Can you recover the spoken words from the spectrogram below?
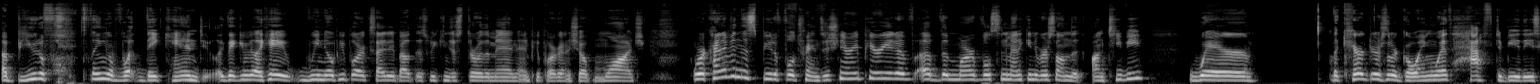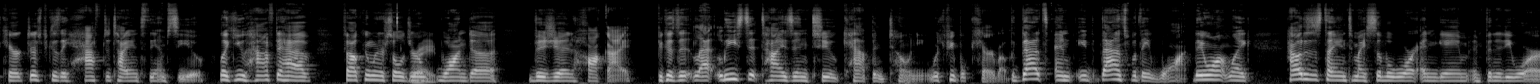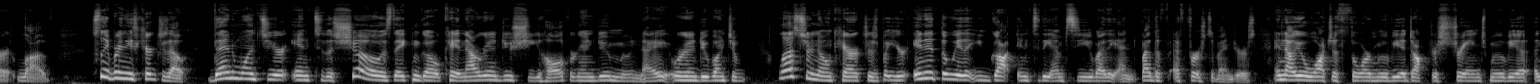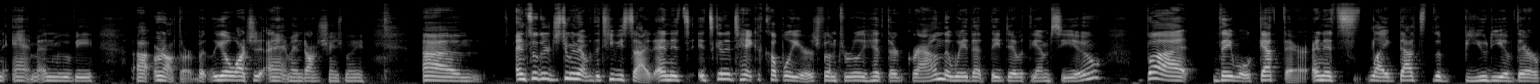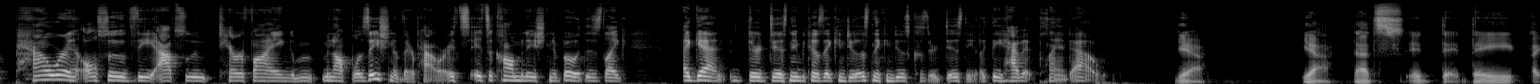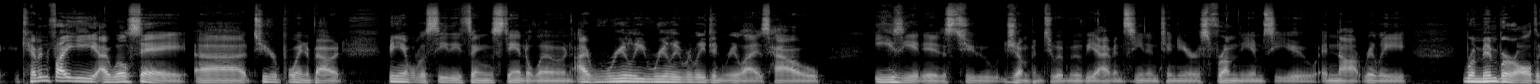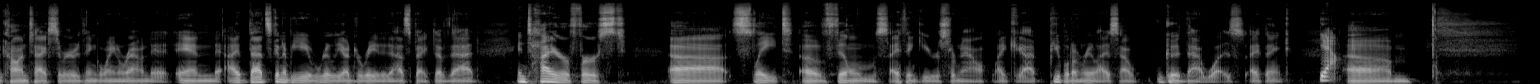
a beautiful thing of what they can do. Like they can be like, hey, we know people are excited about this. We can just throw them in, and people are going to show up and watch. We're kind of in this beautiful transitionary period of of the Marvel Cinematic Universe on the on TV, where the characters they're going with have to be these characters because they have to tie into the MCU. Like you have to have Falcon Winter Soldier, right. Wanda, Vision, Hawkeye because it at least it ties into Cap and Tony, which people care about. Like that's and it, that's what they want. They want like how does this tie into my Civil War, Endgame, Infinity War, love? So they bring these characters out. Then once you're into the shows, they can go, okay, now we're gonna do She-Hulk, we're gonna do Moon Knight, we're gonna do a bunch of lesser known characters, but you're in it the way that you got into the MCU by the end, by the first Avengers. And now you'll watch a Thor movie, a Doctor Strange movie, an Ant Man movie, uh, or not Thor, but you'll watch an Ant Man, Doctor Strange movie. Um, and so they're just doing that with the TV side, and it's it's going to take a couple of years for them to really hit their ground the way that they did with the MCU, but they will get there. And it's like that's the beauty of their power and also the absolute terrifying monopolization of their power. It's it's a combination of both. Is like again, they're Disney because they can do this and they can do this because they're Disney. Like they have it planned out. Yeah. Yeah. That's it. They, they Kevin Feige, I will say, uh, to your point about being able to see these things stand alone, I really, really, really didn't realize how easy it is to jump into a movie I haven't seen in 10 years from the MCU and not really remember all the context of everything going around it. And I, that's going to be a really underrated aspect of that entire first uh, slate of films, I think years from now. Like uh, people don't realize how good that was, I think. Yeah. Um,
